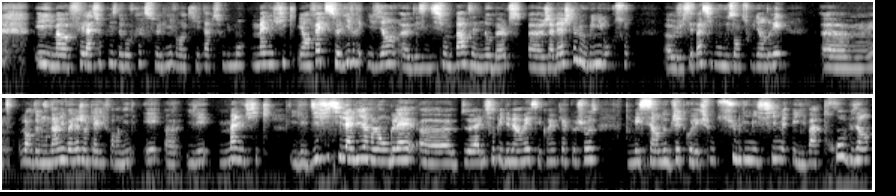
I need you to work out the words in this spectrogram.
Et il m'a fait la surprise de m'offrir ce livre qui est absolument magnifique. Et en fait, ce livre, il vient euh, des éditions Barnes Nobles. Euh, j'avais acheté le Winnie l'ourson. je sais pas si vous vous en souviendrez. lors de mon dernier voyage en Californie et il est magnifique. Il est difficile à lire, l'anglais euh, de Alice au Pays des Merveilles, c'est quand même quelque chose, mais c'est un objet de collection sublimissime et il va trop bien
